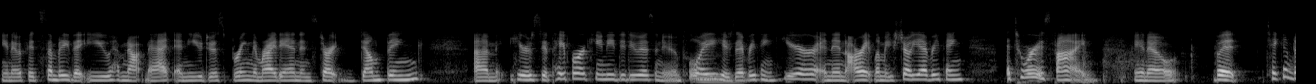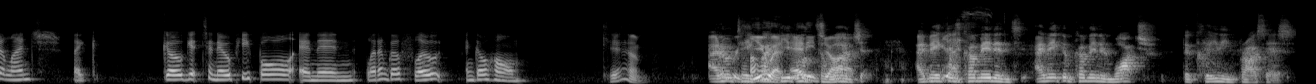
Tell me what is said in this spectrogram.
You know, if it's somebody that you have not met and you just bring them right in and start dumping, um, here's the paperwork you need to do as a new employee, here's everything here, and then, all right, let me show you everything. A tour is fine, you know, but take them to lunch, like go get to know people, and then let them go float and go home. Kim. I don't take were you my at people any to job? lunch. I make Yes. them come in and I make them come in and watch the cleaning process.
